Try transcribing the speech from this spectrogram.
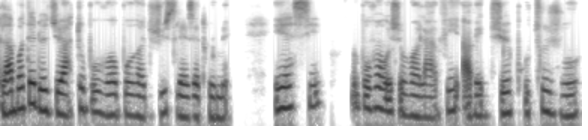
la bonté de Dieu a tout pouvoir pour rendre juste les êtres humains. Et ainsi, nous pouvons recevoir la vie avec Dieu pour toujours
